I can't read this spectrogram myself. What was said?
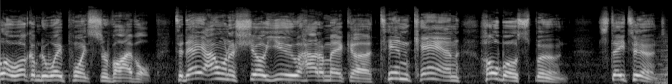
Hello, welcome to Waypoint Survival. Today I want to show you how to make a tin can hobo spoon. Stay tuned.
